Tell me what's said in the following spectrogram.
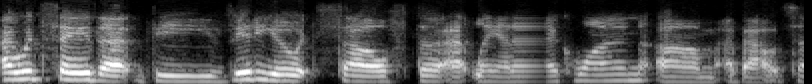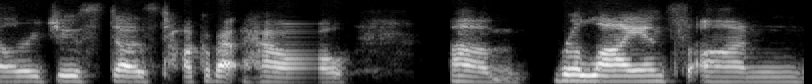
I would say that the video itself, the Atlantic one um, about celery juice, does talk about how um, reliance on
